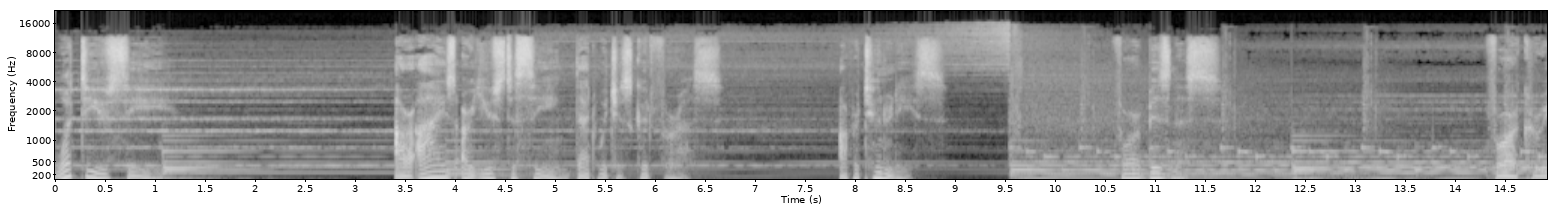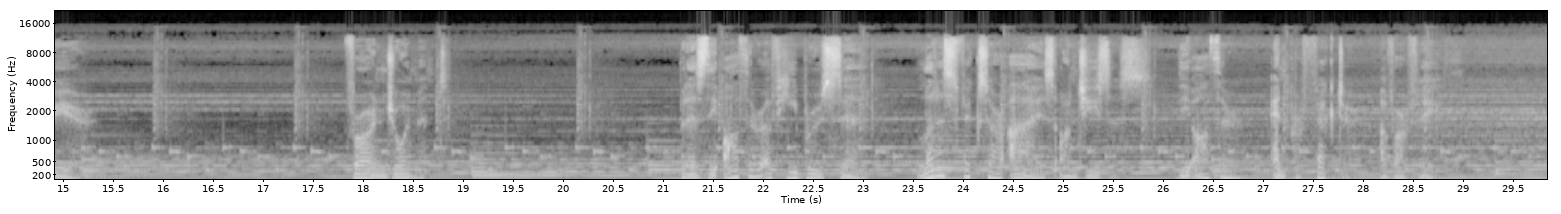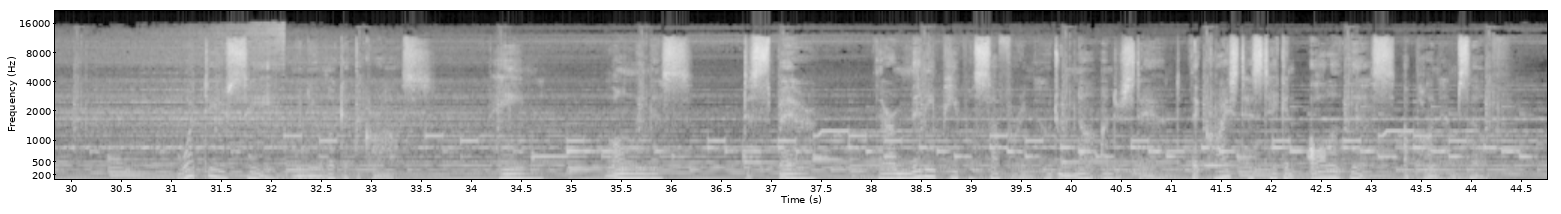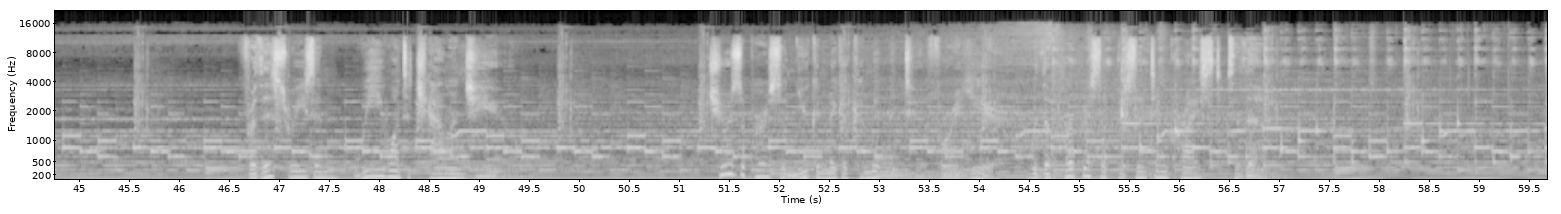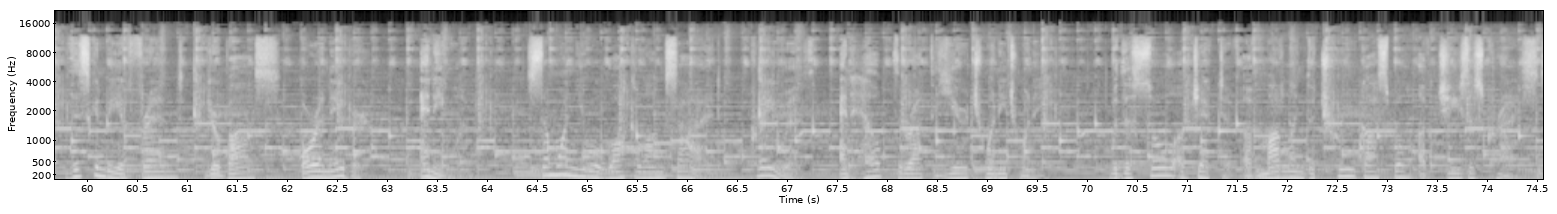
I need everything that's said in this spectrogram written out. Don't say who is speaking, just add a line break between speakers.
What do you see? Our eyes are used to seeing that which is good for us. Opportunities for our business, for our career, for our enjoyment. But as the author of Hebrews said, let us fix our eyes on Jesus, the author and perfecter of our faith. What do you see when you look at the cross? Pain, loneliness, despair? There are many people suffering who do not understand that Christ has taken all of this upon himself. For this reason, we want to challenge you. Choose a person you can make a commitment to for a year with the purpose of presenting Christ to them. This can be a friend, your boss, or a neighbor, anyone, someone you will walk alongside, pray with, and help throughout the year 2020 with the sole objective of modeling the true gospel of Jesus Christ.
